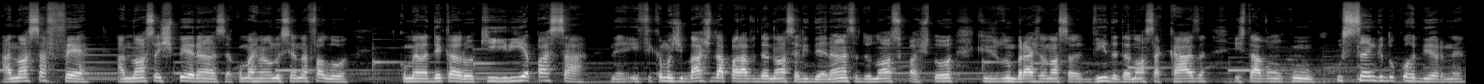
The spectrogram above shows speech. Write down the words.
a nossa fé, a nossa esperança, como a irmã Luciana falou, como ela declarou, que iria passar né? E ficamos debaixo da palavra da nossa liderança, do nosso pastor, que os umbrais da nossa vida, da nossa casa, estavam com o sangue do Cordeiro, né?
